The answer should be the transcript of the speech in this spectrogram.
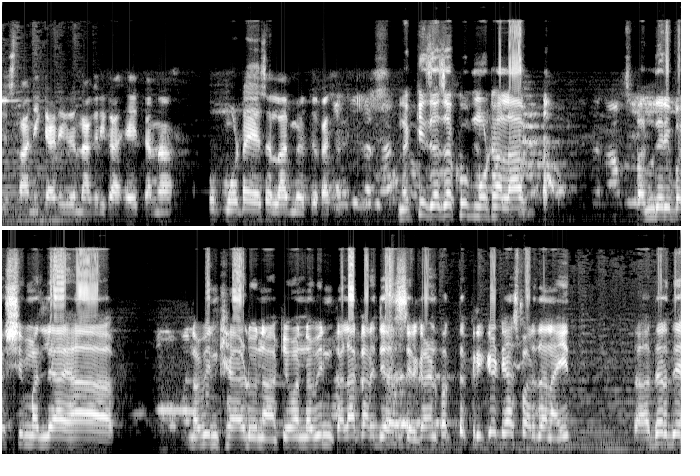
जे स्थानिक या ठिकाणी नागरिक आहेत त्यांना खूप मोठा याचा लाभ मिळतो काय सांगाल? नक्कीच याचा खूप मोठा लाभ अंधेरी पश्चिम मधल्या ह्या नवीन खेळाडूंना किंवा नवीन कलाकार जे असतील कारण फक्त क्रिकेट ह्या स्पर्धा नाहीत तर अदर दे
